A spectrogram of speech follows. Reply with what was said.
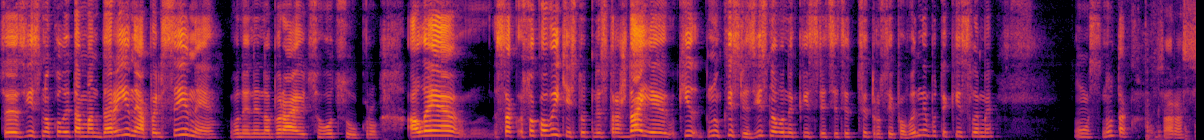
Це, звісно, коли там мандарини, апельсини, вони не набирають цього цукру. Але соковитість тут не страждає. Ну, кислі, звісно, вони кислі. Ці цитруси повинні бути кислими. Ось, ну так, зараз.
